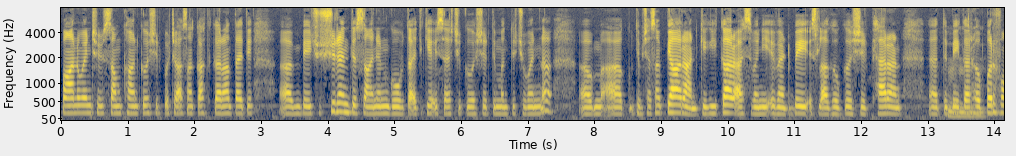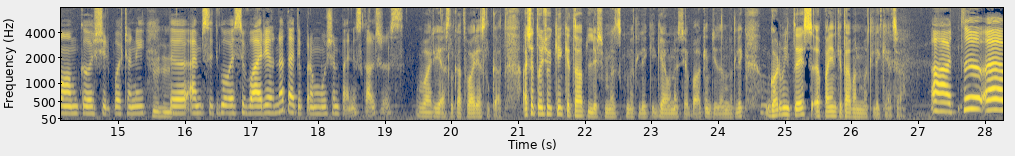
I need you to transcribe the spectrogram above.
پانہٕ ؤنۍ چھِ سَمکھان کٲشِر پٲٹھۍ آسان کَتھ کَران تَتہِ بیٚیہِ چھُ شُرٮ۪ن تہِ سانٮ۪ن گوٚو تَتہِ کہِ أسۍ حظ چھِ کٲشِر تِمَن تہِ چھُ وۄنۍ نہ تِم چھِ آسان پیاران کہِ یہِ کَر آسہِ وۄنۍ یہِ اِوٮ۪نٛٹ بیٚیہِ أسۍ لاگہو کٲشِر پھٮ۪رَن تہٕ بیٚیہِ کَرہو پٔرفارم کٲشِر پٲٹھٮ۪نٕے تہٕ اَمہِ سۭتۍ گوٚو اَسہِ واریاہ نہ تَتہِ پرٛموشَن پنٛنِس کَلچَرَس واریاہ اَصٕل کَتھ واریاہ اَصٕل کَتھ۔ اچھا تُہۍ چھُو کینٛہہ کِتاب لیٚچھمٕژ مُتعلِق گٮ۪ونَس یا باقٕیَن چیٖزَن مُتعلِق گۄڈٕ ؤنِو تُہۍ اَسہِ پنٛنٮ۪ن کِتابَن مُتعلِق کینٛژھا آ تہٕ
